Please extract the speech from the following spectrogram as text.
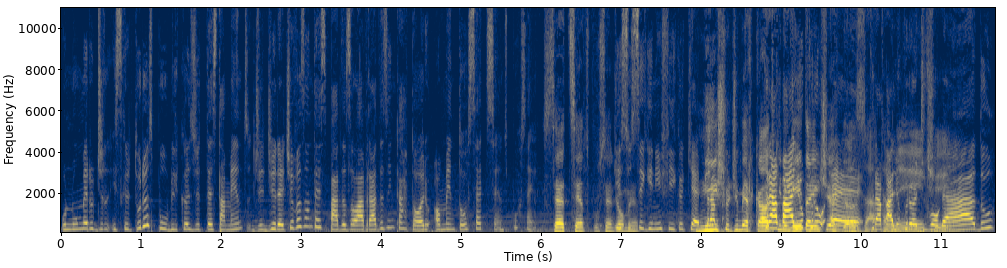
o número de escrituras públicas de testamento, de diretivas antecipadas lavradas em cartório aumentou 700%. 700% de Isso aumento. significa que é Nicho de mercado que ninguém trabalho está pro, enxergando. é, trabalho pro Exatamente. advogado,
